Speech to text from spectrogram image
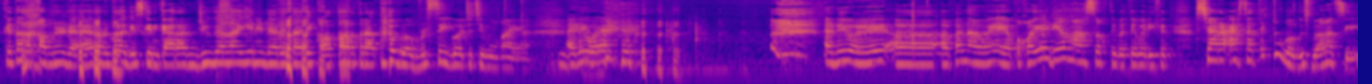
kita rekamnya udah error gue lagi skincarean juga lagi nih dari tadi kotor ternyata belum bersih gue cuci mukanya. Anyway. Anyway, eh, apa namanya ya pokoknya dia masuk tiba-tiba di feed. Secara estetik tuh bagus banget sih.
